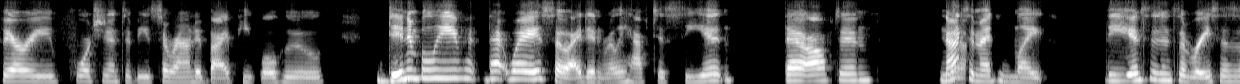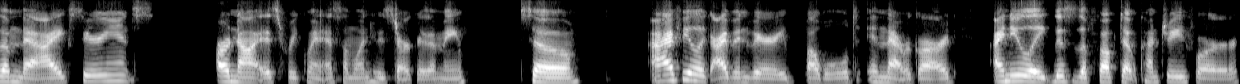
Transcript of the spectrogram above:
very fortunate to be surrounded by people who didn't believe that way, so I didn't really have to see it that often. Not yeah. to mention, like, the incidents of racism that I experience are not as frequent as someone who's darker than me. So I feel like I've been very bubbled in that regard. I knew, like, this is a fucked up country for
